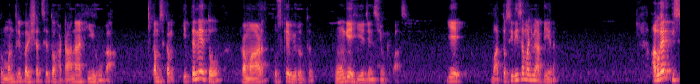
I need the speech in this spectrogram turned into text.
तो मंत्री परिषद से तो हटाना ही होगा। कम से कम इतने तो प्रमाण उसके विरुद्ध होंगे ही एजेंसियों के पास। ये बात तो सीधी समझ में आती है ना? अब अगर इस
